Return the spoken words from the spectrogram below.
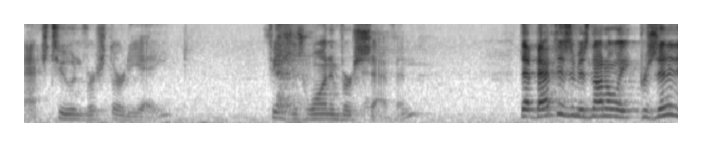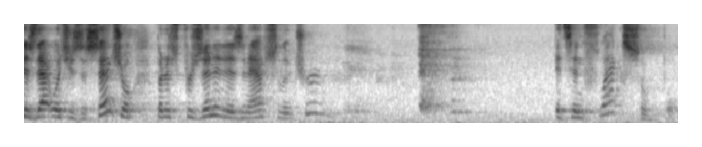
Acts 2 and verse 38, Ephesians 1 and verse 7. That baptism is not only presented as that which is essential, but it's presented as an absolute truth. It's inflexible,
